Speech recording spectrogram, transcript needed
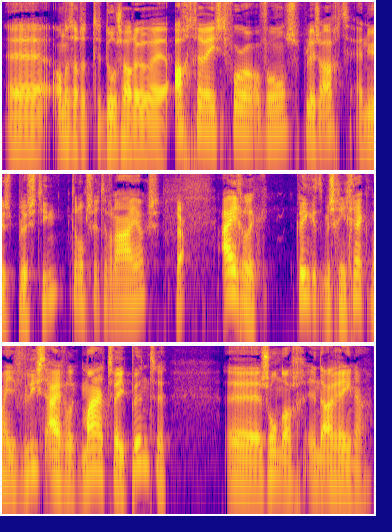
Eh, anders had het doelsaldo eh 8 geweest voor, voor ons, plus 8. En nu is het plus 10 ten opzichte van Ajax. Ja. Eigenlijk klinkt het misschien gek, maar je verliest eigenlijk maar twee punten eh, zondag in de arena.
